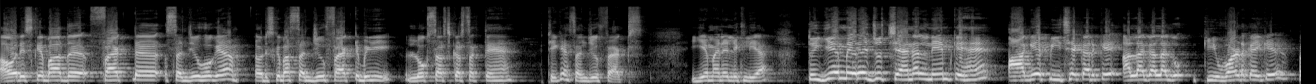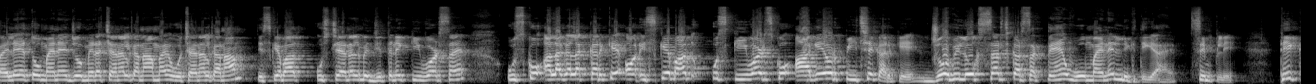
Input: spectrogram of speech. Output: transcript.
और इसके बाद फैक्ट संजीव हो गया, और इसके बाद संजीव फैक्ट भी लोग सर्च कर सकते हैं। ठीक है, संजीव फैक्ट्स ये मैंने लिख लिया। तो ये मेरे जो चैनल नेम के हैं, आगे पीछे करके अलग अलग कीवर्ड करके पहले तो मैंने जो मेरा चैनल का नाम है, वो चैनल का नाम, इसके बाद उस चैनल में जितने कीवर्ड्स हैं, उसको अलग अलग करके और इसके बाद उस कीवर्ड्स को आगे और पीछे करके जो भी लोग सर्च कर सकते हैं, वो मैंने लिख दिया है सिंपली ठीक?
